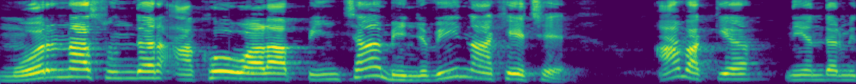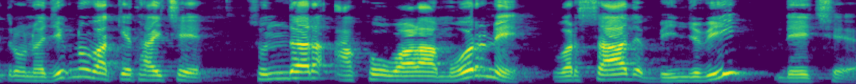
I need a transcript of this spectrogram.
મોરના સુંદર આંખોવાળા પીંછા ભીંજવી નાખે છે. આ વાક્યની અંદર મિત્રો નજીકનું વાક્ય થાય છે સુંદર આંખોવાળા મોરને વરસાદ ભીંજવી દે છે.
